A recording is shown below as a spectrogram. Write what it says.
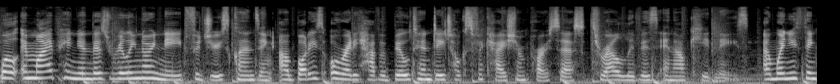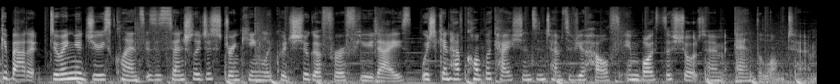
Well, in my opinion, there's really no need for juice cleansing. Our bodies already have a built in detoxification process through our livers and our kidneys. And when you think about it, doing a juice cleanse is essentially just drinking liquid sugar for a few days, which can have complications in terms of your health in both the short term and the long term.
